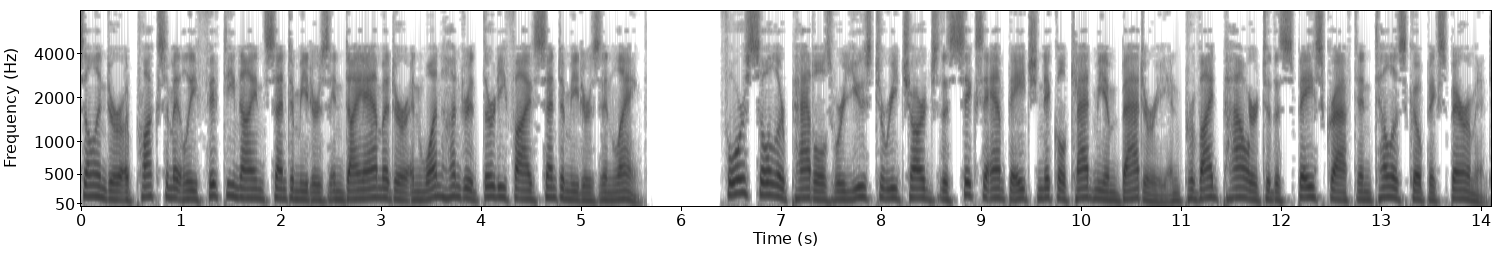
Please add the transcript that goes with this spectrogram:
cylinder approximately 59 cm in diameter and 135 cm in length. Four solar paddles were used to recharge the 6 amp H nickel-cadmium battery and provide power to the spacecraft and telescope experiment.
